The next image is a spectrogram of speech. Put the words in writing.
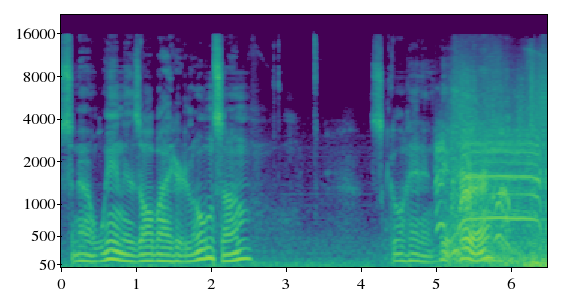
So now Wynne is all by her lonesome. Let's go ahead and hit her.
